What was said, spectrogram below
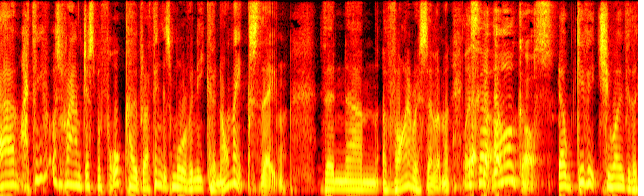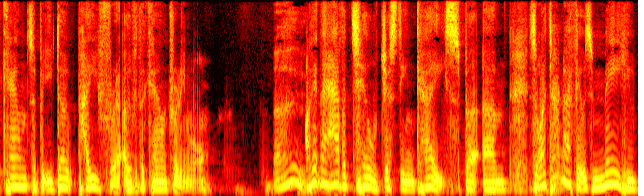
Um, I think it was around just before COVID. I think it's more of an economics thing than um, a virus element. Well, it's like they'll- Argos. They'll give it to you over the counter, but you don't pay for it over the counter anymore. Oh. I think they have a till just in case, but um, so I don't know if it was me who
